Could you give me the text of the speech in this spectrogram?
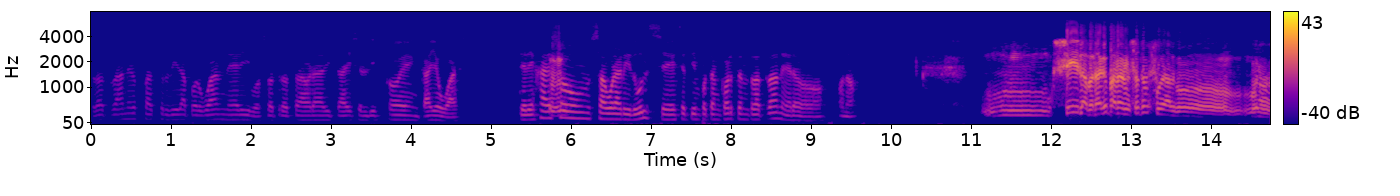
Roadrunner fue absorbida por Warner y vosotros ahora editáis el disco en Was. ¿Te deja eso un sabor agridulce ese tiempo tan corto en Roadrunner o, o no? Mm, sí, la verdad que para nosotros fue algo, bueno,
